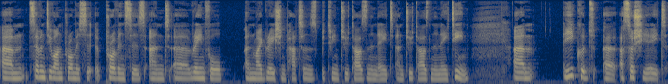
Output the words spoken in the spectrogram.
um, 71 promise, provinces and uh, rainfall and migration patterns between 2008 and 2018. Um, he could uh, associate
